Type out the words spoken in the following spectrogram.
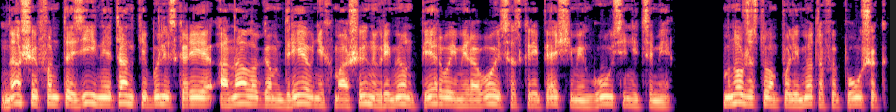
Наши фантазийные танки были скорее аналогом древних машин времен Первой мировой со скрипящими гусеницами, множеством пулеметов и пушек,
